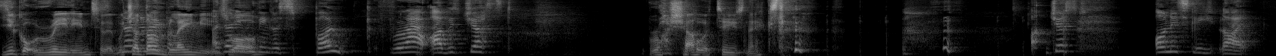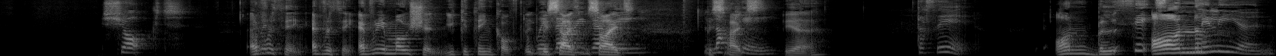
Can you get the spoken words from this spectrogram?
You got really into it, which No, I don't no, blame you I as don't well. even think I spoke throughout. I was just. Rush Hour 2's next. Uh, just honestly like shocked. everything, everything, every emotion you could think of. Besides, very, besides, very besides, lucky. yeah. That's it. Unbel- Six un- million.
